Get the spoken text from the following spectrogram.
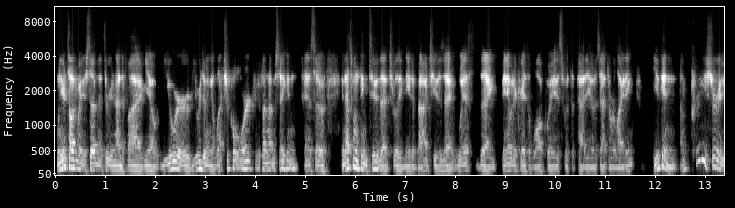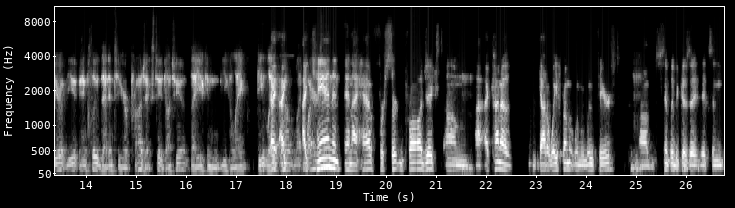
when you're talking about your seven to three or nine to five, you know, you were you were doing electrical work, if I'm not mistaken. And so and that's one thing too that's really neat about you is that with the being able to create the walkways with the patios, outdoor lighting, you can i'm pretty sure you you include that into your projects too don't you that you can you can lay do you lay i, I, I can and, and i have for certain projects um mm-hmm. i, I kind of got away from it when we moved here mm-hmm. um, simply because it, it's an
